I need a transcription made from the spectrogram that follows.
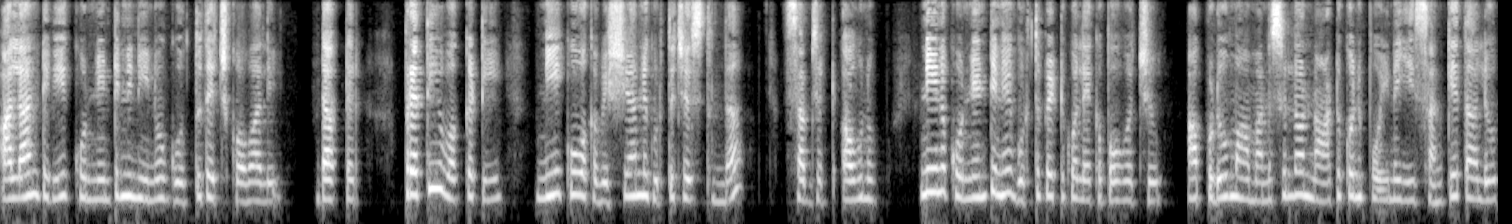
అలాంటివి కొన్నింటిని నేను గుర్తు తెచ్చుకోవాలి. డాక్టర్ ప్రతి ఒక్కటి నీకు ఒక విషయాన్ని గుర్తు చేస్తుందా? సబ్జెక్ట్. అవును. నేను కొన్నింటిని గుర్తు పెట్టుకోలేకపోవచ్చు. అప్పుడు మా మనసులో నాటుకొని పోయిన ఈ సంకేతాలు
